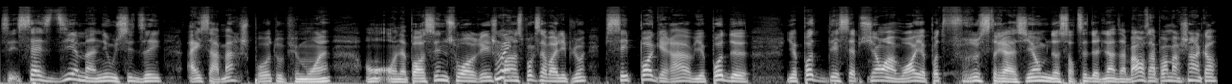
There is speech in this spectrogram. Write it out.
c'est- Ça se dit à un moment donné aussi de dire, hey, ça marche pas, toi puis moi. On, on a passé une soirée, je Oui. pense pas que ça va aller plus loin. Puis c'est pas grave, il y a pas de... Y a pas de déception à avoir, il y a pas de frustration de sortir de là en disant, bon, ça n'a pas marché encore.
